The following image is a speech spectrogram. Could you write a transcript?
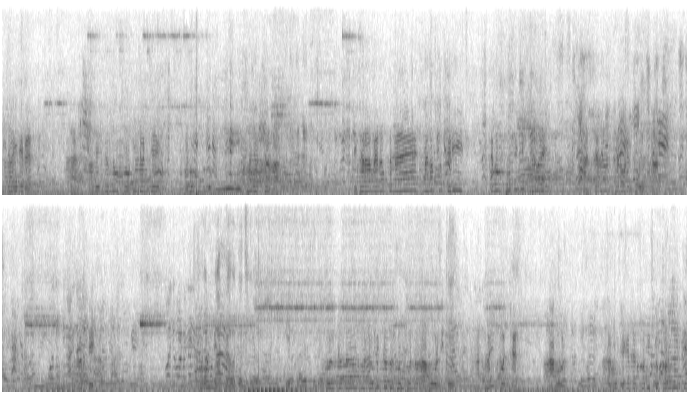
বিদায় দেবেন হ্যাঁ তাদের জন্য ট্রফি থাকছে এবং চল্লিশ হাজার টাকা। এছাড়া man of the match man of the series এবং প্রতিটি খেলায় যারা খেলোয়াড়ের পুরস্কার কার্তিক কলকাতা মানে অভিজ্ঞতা সম্পন্ন রাহুল মাত্রই করছেন রাহুল। রাহুল থেকে তার সতীর্থ ফরেনারকে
